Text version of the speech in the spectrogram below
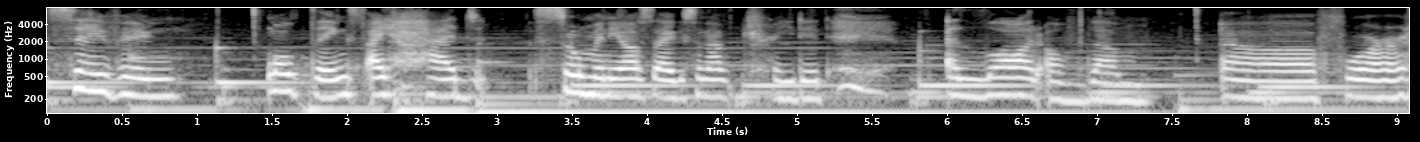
saving old things. I had so many Aussie eggs and I've traded a lot of them uh, for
